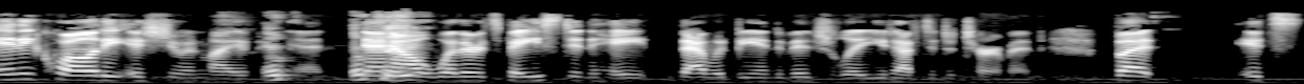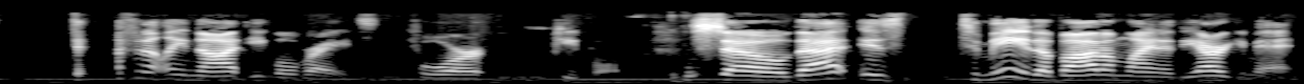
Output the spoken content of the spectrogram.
inequality issue, in my opinion. Okay. Now, whether it's based in hate, that would be individually you'd have to determine, but it's definitely not equal rights for people. So that is, to me, the bottom line of the argument.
